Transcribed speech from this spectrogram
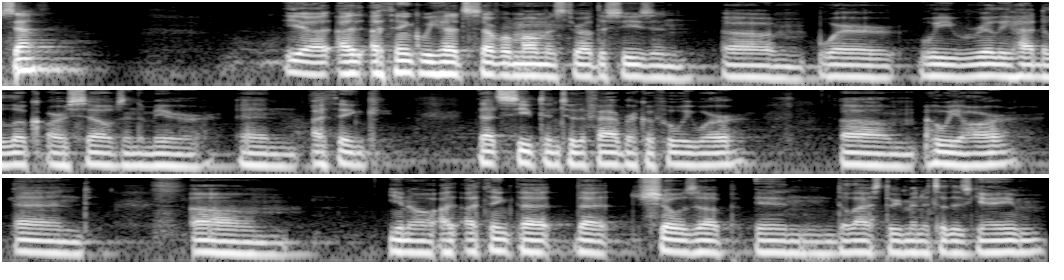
Seth? Yeah, I, I think we had several moments throughout the season um, where we really had to look ourselves in the mirror. And I think that seeped into the fabric of who we were, um, who we are. And, um, you know, I, I think that that shows up in the last three minutes of this game.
